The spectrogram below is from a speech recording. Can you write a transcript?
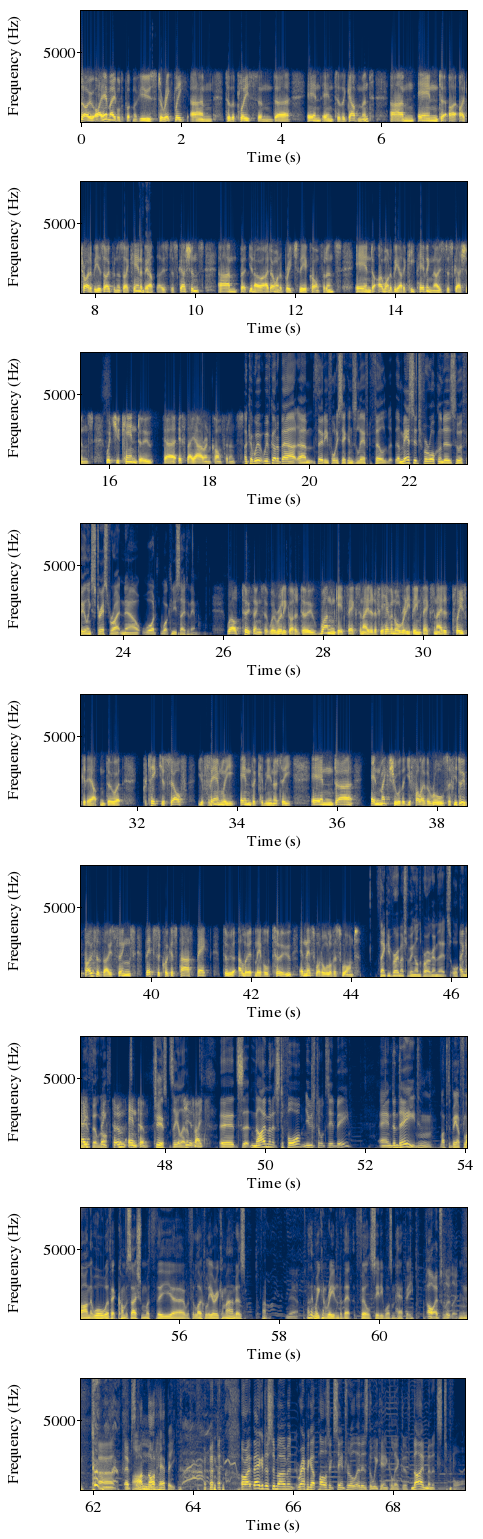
So I am able to put my views directly um, to the police and uh, and and to the government, um, and I, I, try to be as open as I can okay. about those discussions. Um, but you know, I don't want to breach their confidence, and I want to be able to keep having those discussions, which you can do uh, if they are in confidence. Okay, we, have got about um, 30, 40 seconds left. Phil, a message for Aucklanders who are feeling stressed right now, what, what can you say to them? Well, two things that we've really got to do. One, get vaccinated. If you haven't already been vaccinated, please get out and do it. Protect yourself, your family, and the community. And uh, and make sure that you follow the rules. If you do both of those things, that's the quickest path back to alert level two, and that's what all of us want. Thank you very much for being on the program. That's Auckland okay, Mayor Phil Goff. Thanks, Tim and Tim. Cheers. See you later. Cheers, mate. It's uh, nine minutes to four. News Talk ZB. And indeed, mm, love to be a fly on the wall with that conversation with the uh, with the local area commanders. Oh, yeah, I think we can read into that that Phil said he wasn't happy. Oh, absolutely. Mm. Uh, absolutely. I'm not happy. All right, back in just a moment. Wrapping up Politics Central. It is the Weekend Collective. Nine minutes to four.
